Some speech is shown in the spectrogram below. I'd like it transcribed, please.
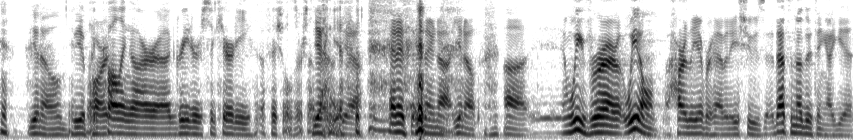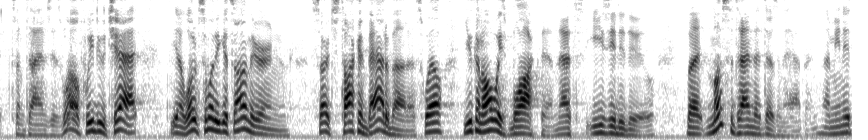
you know be a like part. calling our uh, greeters security officials or something. Yeah, yes. yeah, and it's they're not, you know, uh, and we rare, we don't hardly ever have any issues. That's another thing I get sometimes is, well, if we do chat, you know, what if somebody gets on there and starts talking bad about us? Well, you can always block them. That's easy to do, but most of the time that doesn't happen. I mean, it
